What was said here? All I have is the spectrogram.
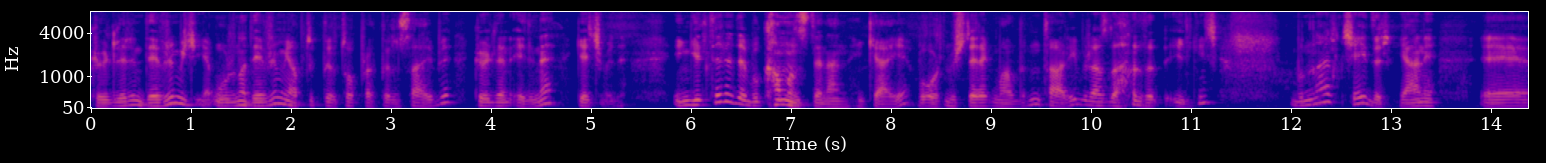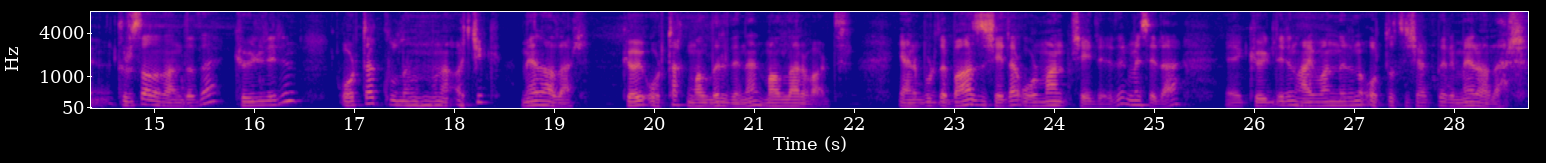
köylülerin devrim yani uğruna devrim yaptıkları toprakların sahibi köylülerin eline geçmedi. İngiltere'de bu commons denen hikaye, bu müşterek malların tarihi biraz daha da ilginç. Bunlar şeydir yani e, kırsal alanda da köylülerin ortak kullanımına açık meralar, köy ortak malları denen mallar vardır. Yani burada bazı şeyler orman şeyleridir. Mesela e, köylülerin hayvanlarını otlatacakları meralar,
